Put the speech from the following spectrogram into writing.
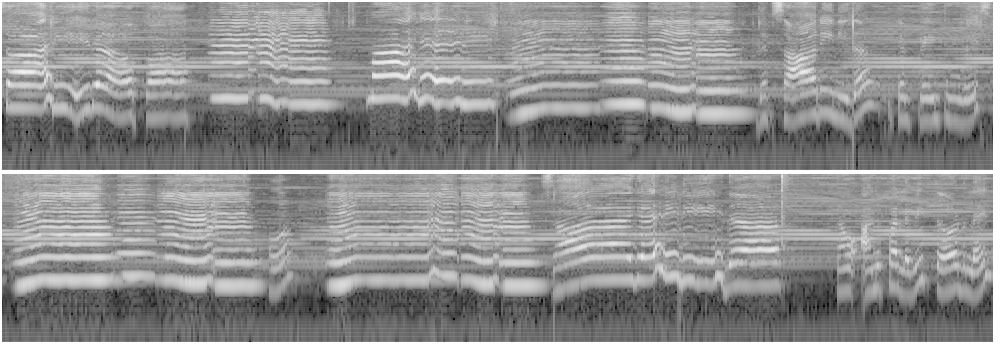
Sa ri da pa. Ma ga re. That sari nida you can play in two ways. Or Sagari nida. Now Anupallavi third line.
